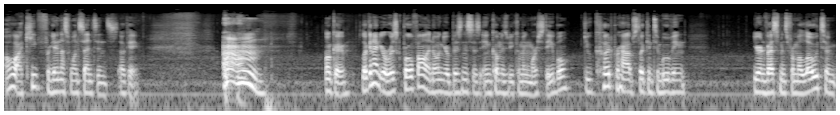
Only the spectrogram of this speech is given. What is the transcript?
Oh, I keep forgetting that's one sentence. Okay. Okay, looking at your risk profile and knowing your business's income is becoming more stable, you could perhaps look into moving your investments from a low to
